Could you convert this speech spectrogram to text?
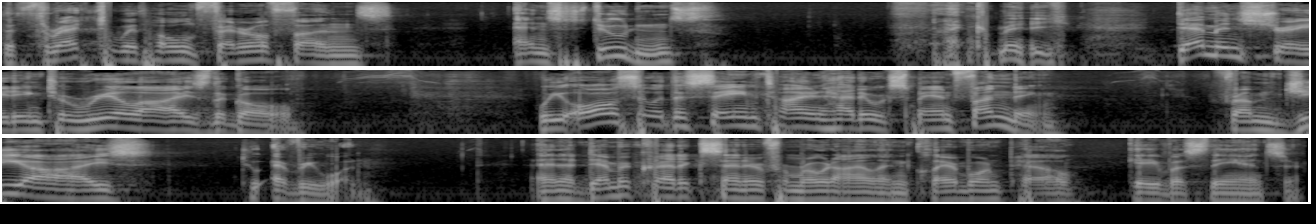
the threat to withhold federal funds, and students, like me, demonstrating to realize the goal. We also, at the same time, had to expand funding from GIs to everyone. And a Democratic senator from Rhode Island, Claiborne Pell, gave us the answer.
